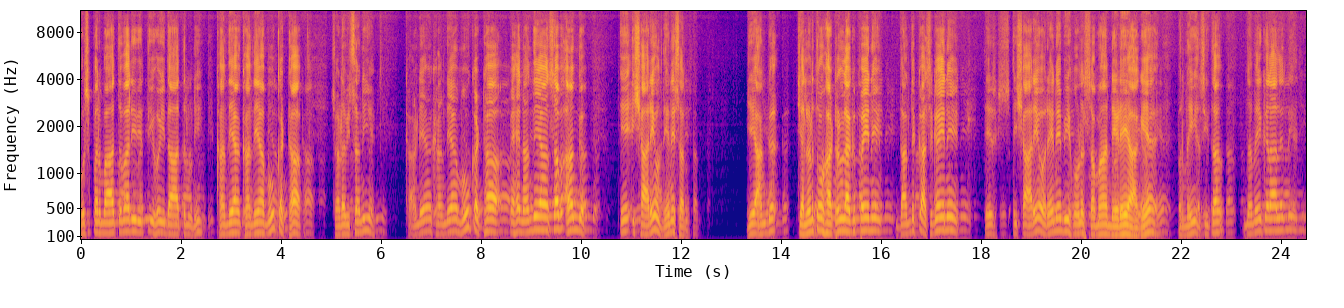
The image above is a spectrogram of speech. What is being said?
ਉਸ ਪਰਮਾਤਮਾ ਦੀ ਦਿੱਤੀ ਹੋਈ ਦਾਤ ਨੂੰ ਨਹੀਂ, ਖਾਂਦਿਆਂ ਖਾਂਦਿਆਂ ਮੂੰਹ ਇਕੱਠਾ ਸਾਡਾ ਵਿਸਾ ਨਹੀਂ ਹੈ। ਖਾਂਦਿਆਂ ਖਾਂਦਿਆਂ ਮੂੰਹ ਇਕੱਠਾ ਪਹਿਨਾਂਦਿਆਂ ਸਭ ਅੰਗ। ਇਹ ਇਸ਼ਾਰੇ ਹੁੰਦੇ ਨੇ ਸਾਨੂੰ। ਜੇ ਅੰਗ ਚੱਲਣ ਤੋਂ ਹਟਣ ਲੱਗ ਪਏ ਨੇ, ਦੰਦ ਘਸ ਗਏ ਨੇ, ਤੇ ਇਸ਼ਾਰੇ ਹੋ ਰਹੇ ਨੇ ਵੀ ਹੁਣ ਸਮਾਂ ਨੇੜੇ ਆ ਗਿਆ ਪਰ ਨਹੀਂ, ਅਸੀਂ ਤਾਂ ਨਵੇਂ ਕਰਾ ਲੈਂਦੇ ਆ ਜੀ।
